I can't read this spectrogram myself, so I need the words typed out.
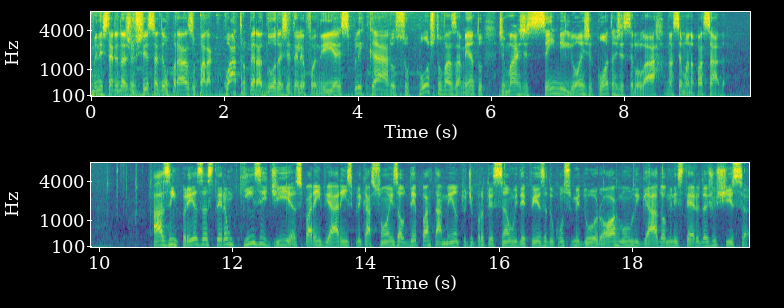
O Ministério da Justiça deu prazo para quatro operadoras de telefonia explicar o suposto vazamento de mais de 100 milhões de contas de celular na semana passada. As empresas terão 15 dias para enviarem explicações ao Departamento de Proteção e Defesa do Consumidor, órgão ligado ao Ministério da Justiça.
